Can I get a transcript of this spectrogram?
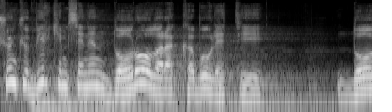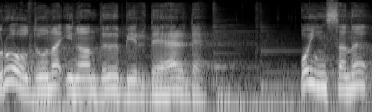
Çünkü bir kimsenin doğru olarak kabul ettiği, doğru olduğuna inandığı bir değerle o insanı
